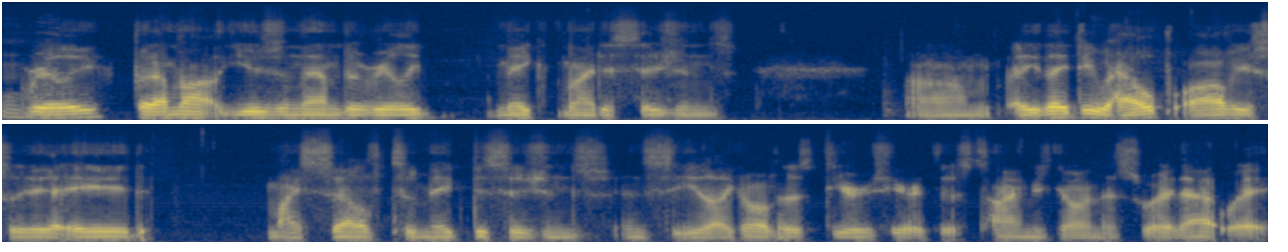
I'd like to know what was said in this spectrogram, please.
Mhm. really. But I'm not using them to really make my decisions. Um, they, they do help, obviously, they aid myself to make decisions and see like, oh, this deer's here at this time, he's going this way, that way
